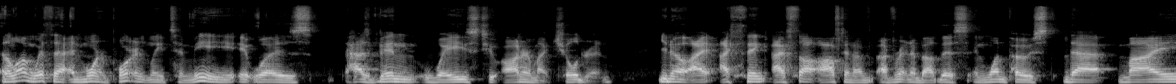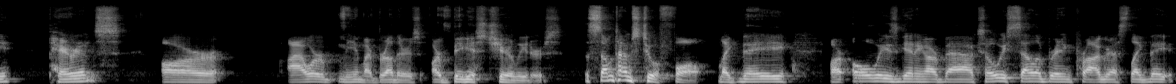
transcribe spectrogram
And along with that, and more importantly to me, it was has been ways to honor my children you know, I, I think I've thought often, I've, I've written about this in one post that my parents are our, me and my brothers, our biggest cheerleaders, sometimes to a fault. Like they are always getting our backs, always celebrating progress. Like they,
